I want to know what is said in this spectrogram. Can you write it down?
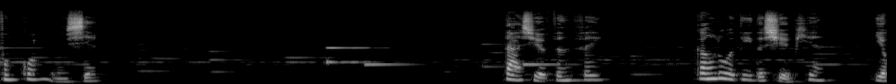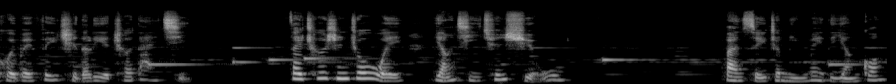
风光无限，大雪纷飞，刚落地的雪片也会被飞驰的列车带起，在车身周围扬起一圈雪雾。伴随着明媚的阳光，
